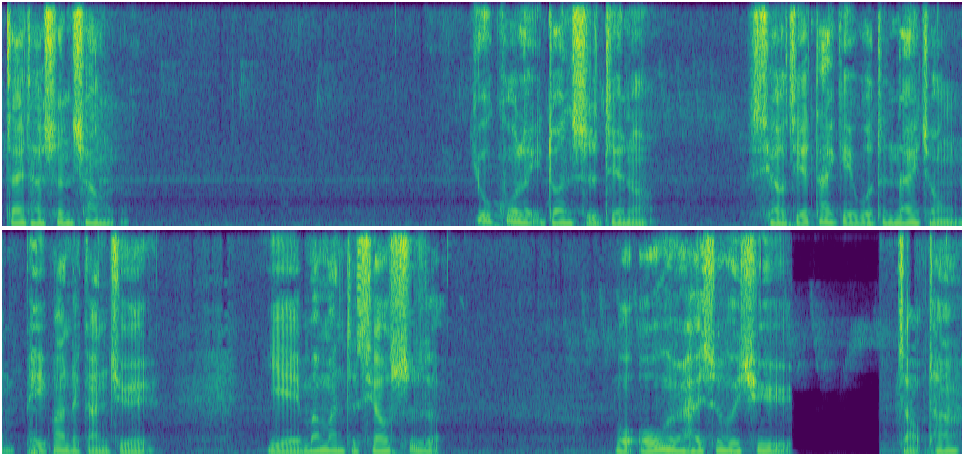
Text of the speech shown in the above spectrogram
在他身上了。又过了一段时间了，小杰带给我的那种陪伴的感觉也慢慢的消失了。我偶尔还是会去找他，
